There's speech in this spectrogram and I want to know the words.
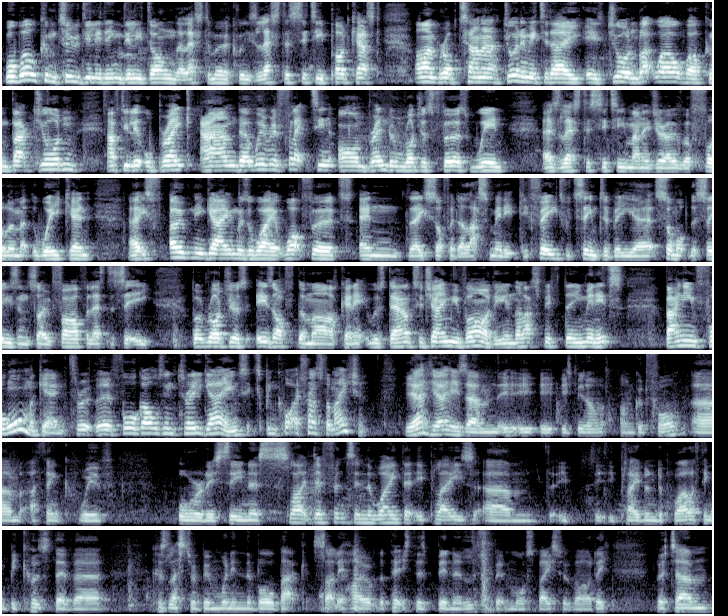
Well, welcome to Dilly Ding Dilly Dong, the Leicester Mercury's Leicester City podcast. I'm Rob Tanner. Joining me today is Jordan Blackwell. Welcome back, Jordan, after your little break. And uh, we're reflecting on Brendan Rodgers' first win as Leicester City manager over Fulham at the weekend. Uh, his opening game was away at Watford, and they suffered a last-minute defeat, which seemed to be uh, sum up the season so far for Leicester City. But Rodgers is off the mark, and it was down to Jamie Vardy in the last 15 minutes banging form again. Through, four goals in three games. It's been quite a transformation. Yeah, yeah, he's um he, has been on, on good form. Um, I think we've already seen a slight difference in the way that he plays. Um, that he, he played under Puel. I think because they've uh, because Leicester have been winning the ball back slightly higher up the pitch. There's been a little bit more space for Vardy, but um,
